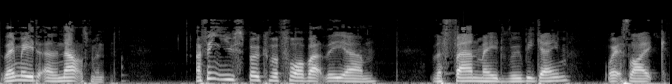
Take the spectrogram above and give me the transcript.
they made an announcement. I think you've spoken before about the um, the fan made RWBY game, where it's like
